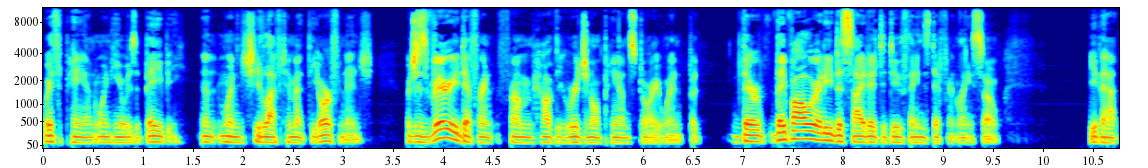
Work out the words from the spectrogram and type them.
with Pan when he was a baby and when she left him at the orphanage, which is very different from how the original Pan story went. But they're they've already decided to do things differently, so be that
